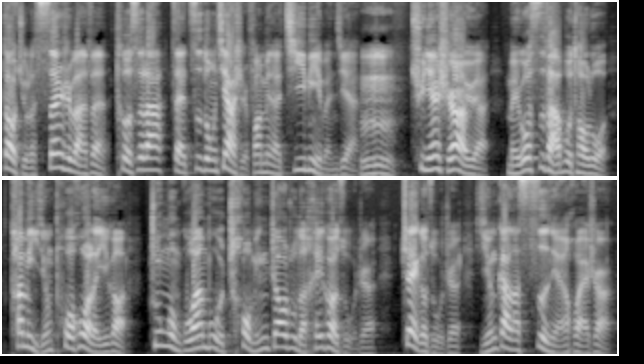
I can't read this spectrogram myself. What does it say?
盗取了三十万份特斯拉在自动驾驶方面的机密文件。嗯，去年十二月，美国司法部透露，他们已经破获了一个中共国安部臭名昭著的黑客组织。这个组织已经干了四年坏事儿，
